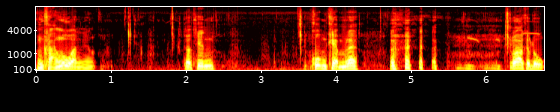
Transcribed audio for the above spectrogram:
มันขังอ้วนเนี่ยจะทินคุ้มเข็มเลย รอกระดูก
